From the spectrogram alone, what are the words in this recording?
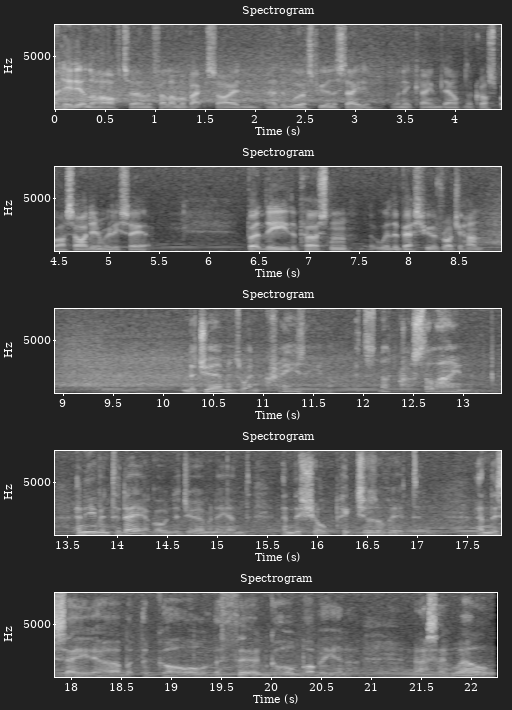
and hit it on the half turn and fell on my backside and had the worst view in the stadium when it came down from the crossbar. So I didn't really see it. But the the person with the best view was Roger Hunt. The Germans went crazy. You know, it's not crossed the line. And even today, I go into Germany and and they show pictures of it and and they say, oh, but the goal, the third goal, Bobby, you know. And I say, well,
